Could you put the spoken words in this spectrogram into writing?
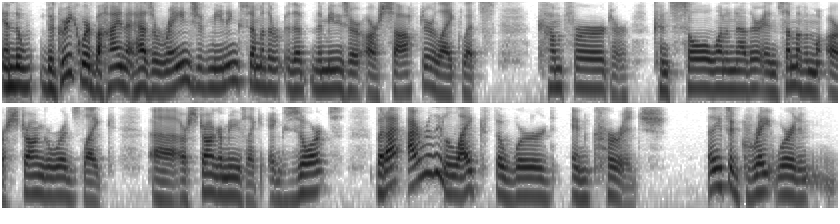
And the, the Greek word behind that has a range of meanings. Some of the, the, the meanings are, are softer, like let's comfort or console one another. And some of them are stronger words like, uh, or stronger meanings like exhort. But I, I really like the word encourage. I think it's a great word. And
